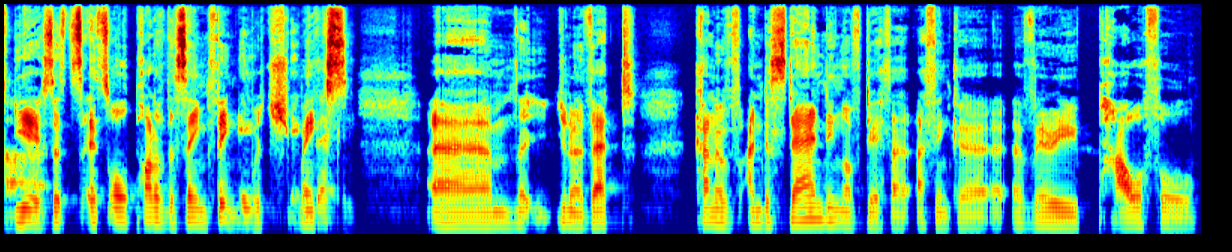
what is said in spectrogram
Uh, yes, it's it's all part of the same thing, which exactly. makes um, you know that kind of understanding of death. I, I think a, a, very powerful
